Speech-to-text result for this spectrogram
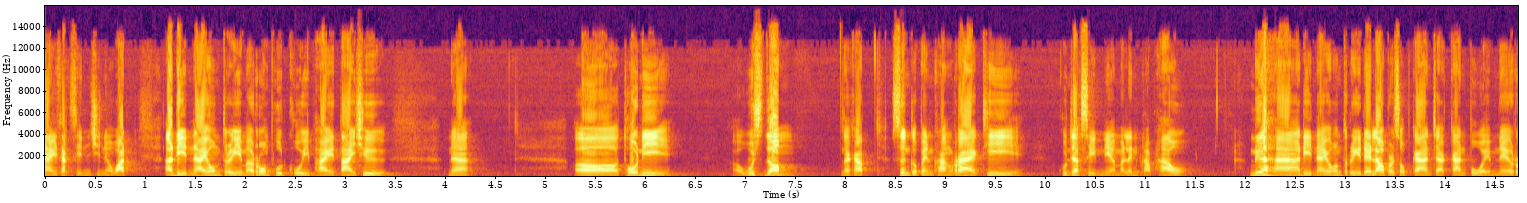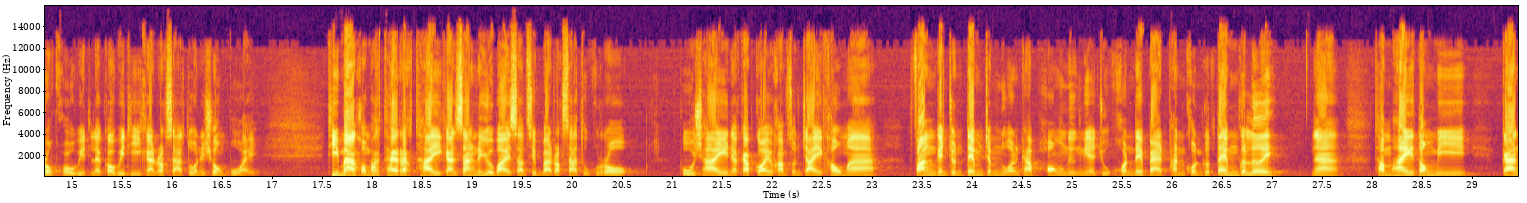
นายทักษิณชินวัตรอดีตนายกรัฐมนตรีมาร่วมพูดคุยภายใต้ชื่อนะโทนี่วูดดอมนะครับซึ่งก็เป็นครั้งแรกที่คุณทักษิณเนี่ยมาเล่นคลับเฮาส์ เนื้อหาอดีตนายกรัฐมนตรีได้เล่าประสบการณ์จากการป่วยในโรคโควิด และก็วิธีการรักษาตัวในช่วงป่วย ที่มาของพรรคไทยรักไทยการสร้างนโยบาย 30 บาทรักษาทุกโรค ผู้ใช้นะครับก็ให้ความสนใจเข้ามาฟังกันจนเต็มจำนวนครับห้องหนึ่งเนี่ยจุคนได้ 8,000 คนก็เต็มกันเลยนะทำให้ต้องมีการ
